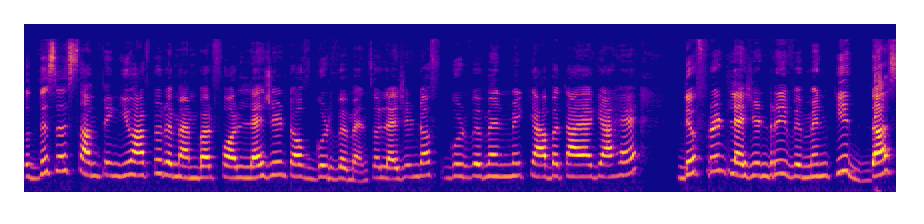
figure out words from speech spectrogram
तो this is something you have to remember for legend of good women so legend of good women में क्या बताया गया है? डिफरेंट लेजेंडरी वीमेन की दस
